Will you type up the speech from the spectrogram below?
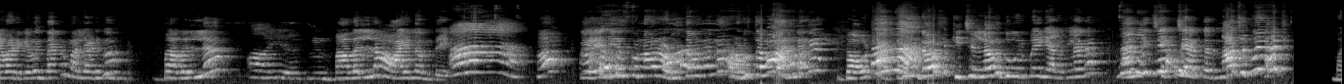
ఏమడిగావు ఇందాక? మళ్ళీ అడుగు. బౌల్లో బవల్లో ఆయిల్ ఉంది? ఏం చేసుకున్నావు? అని అడుగుతావు నన్ను? అడుగుతావా? డౌట్ డౌట్ కిచెన్లో దూరిపోయి ఎలకలాగా అన్ని చెక్ చేస్తుంది. నా నాకు మా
